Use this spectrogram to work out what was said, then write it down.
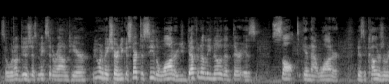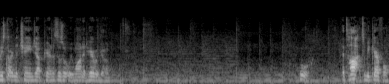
So what I'll do is just mix it around here. We want to make sure, and you can start to see the water. You definitely know that there is salt in that water because the color's already starting to change up here. This is what we wanted. Here we go. Ooh, it's hot, so be careful.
